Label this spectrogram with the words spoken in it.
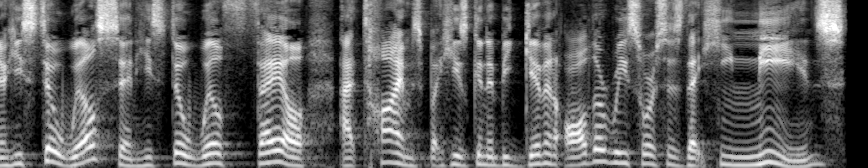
Now, he still will sin, he still will fail at times, but he's going to be given all the resources that he needs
